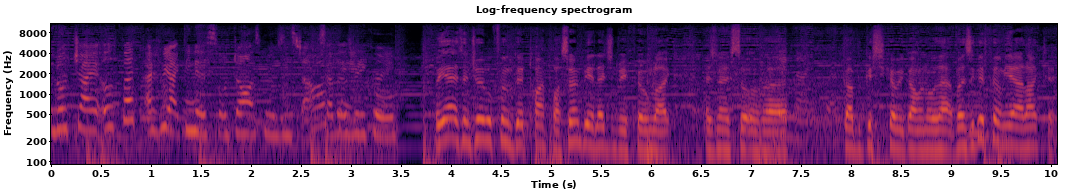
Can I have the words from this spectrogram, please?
Lord Jaya Ulfa. I really liked you know, the sort of dance moves and stuff, so that was really cool. But yeah, it's an enjoyable film, good time pass. It won't be a legendary film like, there's no sort of uh, Kabhi Khushi Kabhie Gham and all that, but it's a good film, yeah, I liked it.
